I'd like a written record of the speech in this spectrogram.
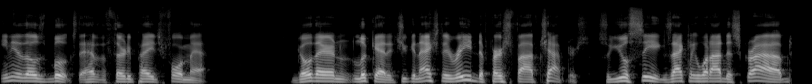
any of those books that have the 30 page format. Go there and look at it. You can actually read the first five chapters. So you'll see exactly what I described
